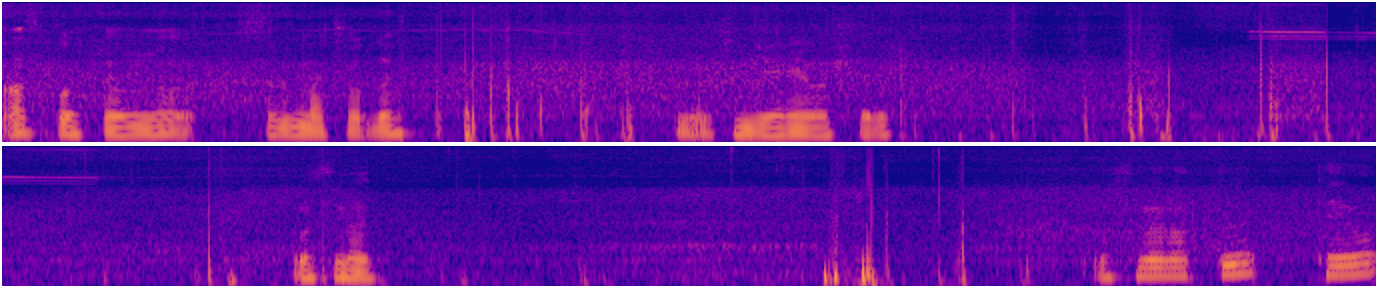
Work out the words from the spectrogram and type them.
Az pozisyonlu kısa bir maç oldu. Şimdi ikinci yarıya başlıyoruz. Osman. Osman attı. Teo.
